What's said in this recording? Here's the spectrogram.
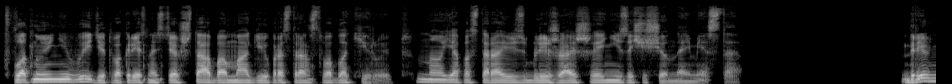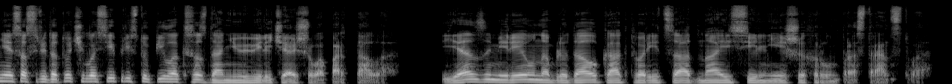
Вплотную не выйдет, в окрестностях штаба магию пространства блокирует, но я постараюсь в ближайшее незащищенное место. Древняя сосредоточилась и приступила к созданию величайшего портала. Я, замерев, наблюдал, как творится одна из сильнейших рун пространства.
